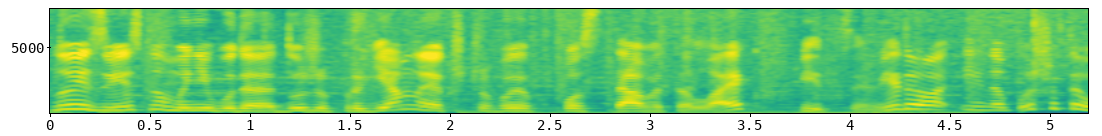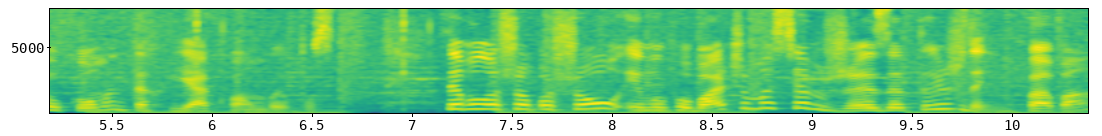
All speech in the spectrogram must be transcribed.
Ну і звісно, мені буде дуже приємно, якщо ви поставите лайк під цим відео і напишете у коментах, як вам випуск. Це було шопо шоу, і ми побачимося вже за тиждень. Па-па!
